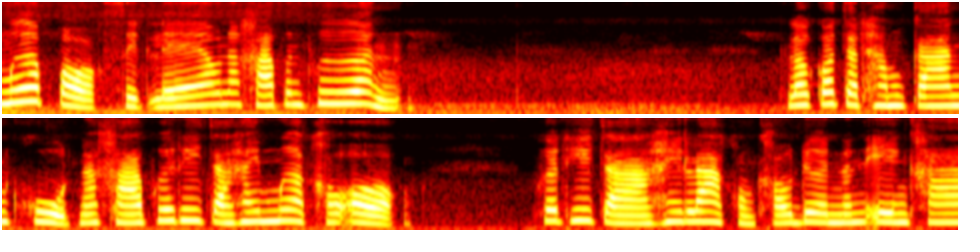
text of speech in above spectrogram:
เมื่อปอกเสร็จแล้วนะคะเพื่อนๆ เราก็จะทำการขูดนะคะ เพื่อที่จะให้เมือกเขาออก เพื่อที่จะให้รากของเขาเดินนั่นเองค่ะ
